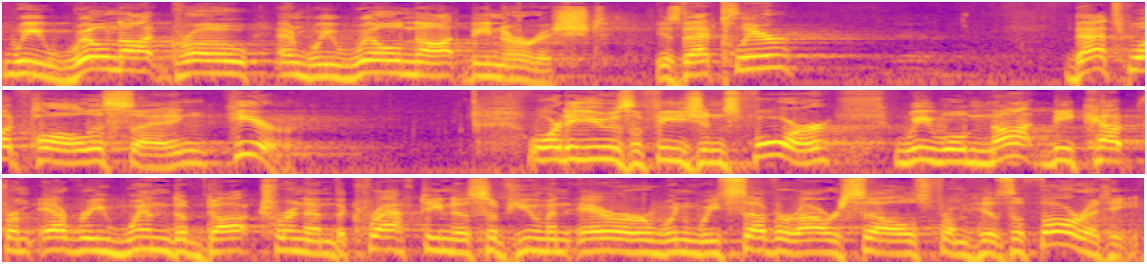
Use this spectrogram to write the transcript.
we will not grow and we will not be nourished. Is that clear? That's what Paul is saying here. Or to use Ephesians 4, we will not be kept from every wind of doctrine and the craftiness of human error when we sever ourselves from his authority,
